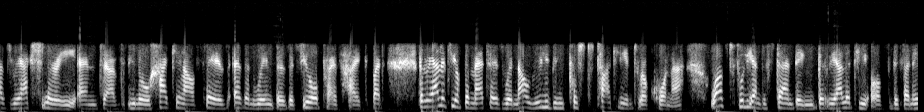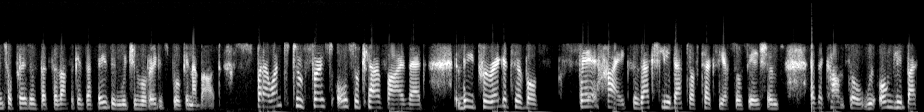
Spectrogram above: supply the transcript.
as reactionary and, uh, you know, hiking our fares as and when there's a fuel price hike. But the reality of the matter is we're now really being pushed tightly into a corner, whilst fully understanding the reality of the financial pressures that South Africans are facing, which you've already spoken about. But I want to first also clarify that the prerogative of fare hikes is actually that of taxi associations. As a council, we only but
